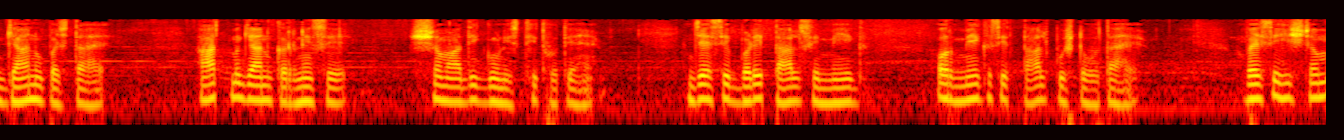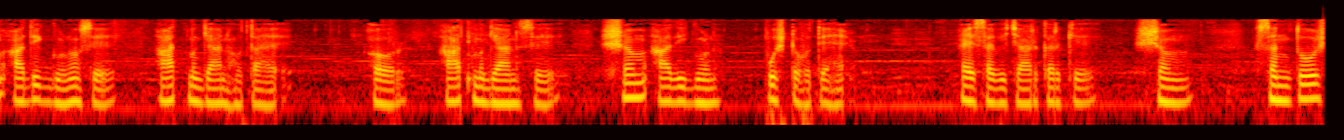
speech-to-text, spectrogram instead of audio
ज्ञान उपजता है। आत्मज्ञान करने से समाधिक गुण स्थित होते हैं। जैसे बड़े ताल से मेघ और मेघ से ताल पुष्ट होता है, वैसे ही श्रम आदि गुणों से आत्मज्ञान होता है और आत्मज्ञान से श्रम आदि गुण पुष्ट होते हैं। ऐसा विचार करके श्रम, संतोष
